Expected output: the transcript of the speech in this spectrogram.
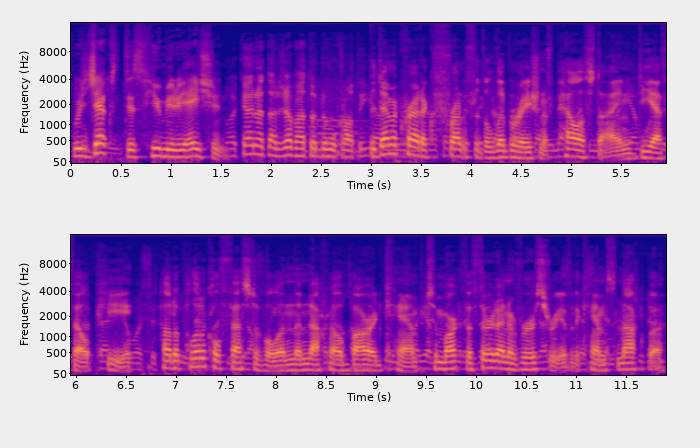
rejects this humiliation. The Democratic Front for the Liberation of Palestine, DFLP, held a political festival in the Nahr al-Bared camp to mark the third anniversary of the camp's Nakba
